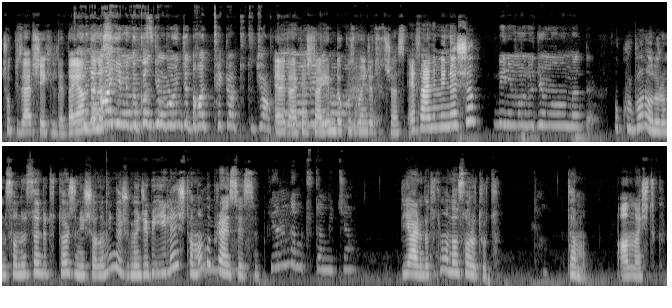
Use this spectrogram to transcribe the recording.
çok güzel bir şekilde Bir de dayandınız. daha 29 gün boyunca daha tekrar tutacağım. Evet arkadaşlar 29 boyunca tutacağız. Efendim Minnoş'um? Benim orucum olmadı. O kurban olurum sana. Sen de tutarsın inşallah Minnoş'um. Önce bir iyileş tamam mı prensesim? Yarın da mı tutamayacağım? Yarın da tutma ondan sonra tut. Tamam. Anlaştık.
